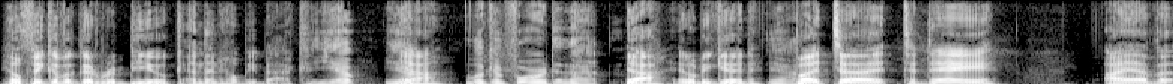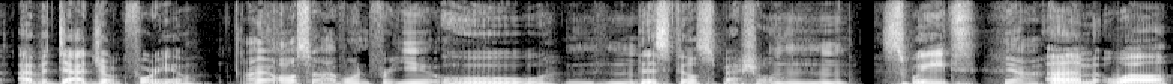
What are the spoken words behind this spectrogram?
He'll think of a good rebuke, and then he'll be back. Yep, yep. Yeah. Looking forward to that. Yeah, it'll be good. Yeah. But uh, today, I have a I have a dad joke for you. I also have one for you. Ooh, Mm-hmm. this feels special. Mm-hmm. Sweet. Yeah. Um. Well,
